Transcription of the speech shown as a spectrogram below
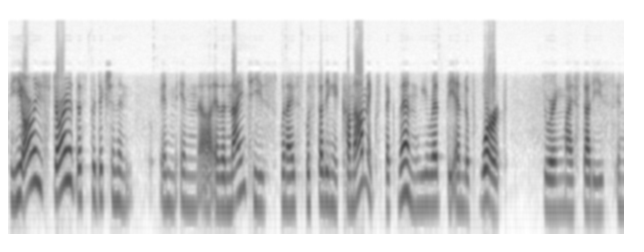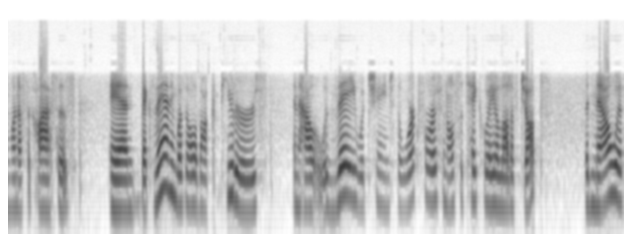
he already started this prediction in in in, uh, in the 90s when I was studying economics. Back then, we read The End of Work during my studies in one of the classes, and back then it was all about computers and how they would change the workforce and also take away a lot of jobs. But now, with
